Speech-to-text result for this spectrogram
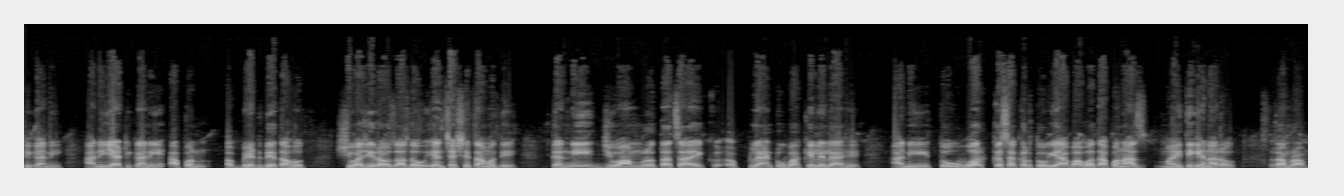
ठिकाणी आणि या ठिकाणी आपण भेट देत आहोत शिवाजीराव जाधव यांच्या शेतामध्ये. त्यांनी जीवामृताचा एक प्लॅन्ट उभा केलेला आहे आणि तो वर्क कसा करतो याबाबत आपण आज माहिती घेणार आहोत. राम राम.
